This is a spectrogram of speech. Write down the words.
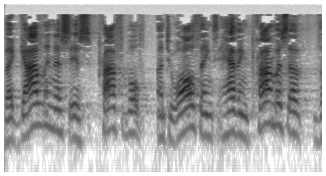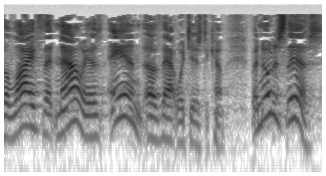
but godliness is profitable unto all things, having promise of the life that now is and of that which is to come. But notice this,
